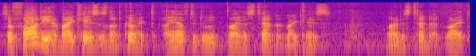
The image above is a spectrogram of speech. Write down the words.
So 40 in my case is not correct. I have to do minus 10 in my case. Minus 10 and right.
